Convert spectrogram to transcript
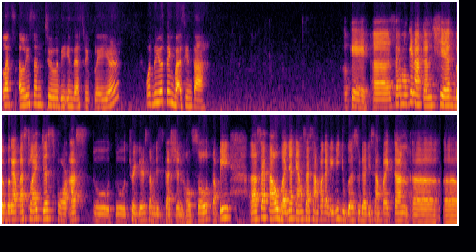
let's listen to the industry player. What do you think, Mbak Sinta? Oke, okay, uh, saya mungkin akan share beberapa slide just for us to to trigger some discussion also. Tapi uh, saya tahu banyak yang saya sampaikan ini juga sudah disampaikan uh, uh,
